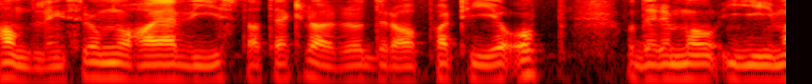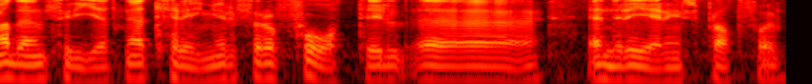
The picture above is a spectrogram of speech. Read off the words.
handlingsrom. Nå har jeg vist at jeg klarer å dra partiet opp, og dere må gi meg den friheten jeg trenger for å få til eh, en regjeringsplattform.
